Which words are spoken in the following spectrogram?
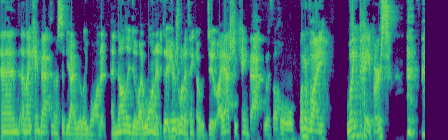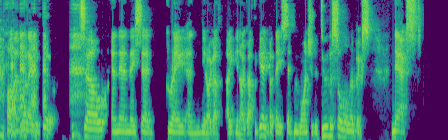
And and I came back to them and said, "Yeah, I really want it." And not only do I want it, here's what I think I would do. I actually came back with a whole one of my white papers on what I would do. So, and then they said, "Great," and you know, I got I, you know I got the gig, but they said, "We want you to do the Seoul Olympics next."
